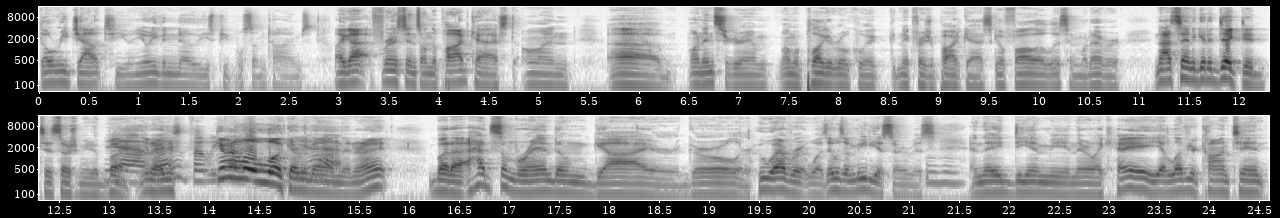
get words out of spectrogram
they'll reach out to you and you don't even know these people sometimes. Like I, for instance, on the podcast on uh, on Instagram, I'm gonna plug it real quick. Nick Frazier podcast. Go follow, listen, whatever. Not saying to get addicted to social media, but Yeah, you know, right? just give it a little look every now and then, right? But uh, I had some random guy or girl or whoever it was. It was a media service, Mm-hmm. and they DM me and they were like, "Hey, yeah, love your content.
